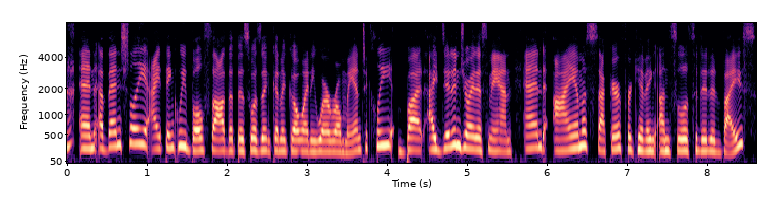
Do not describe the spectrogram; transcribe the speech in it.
And eventually, I think we both saw that this wasn't going to go anywhere romantically, but I did enjoy this man. And I am a sucker for giving unsolicited advice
